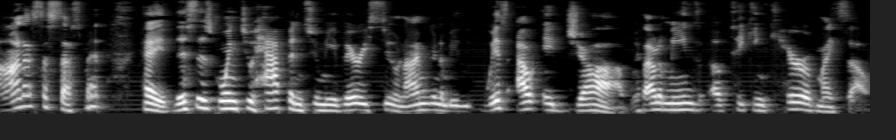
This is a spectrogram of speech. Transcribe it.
honest assessment. Hey, this is going to happen to me very soon. I'm going to be without a job, without a means of taking care of myself.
